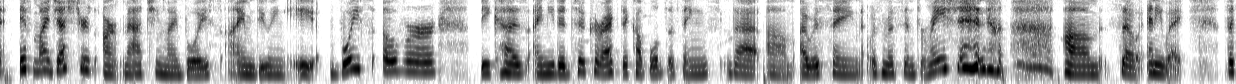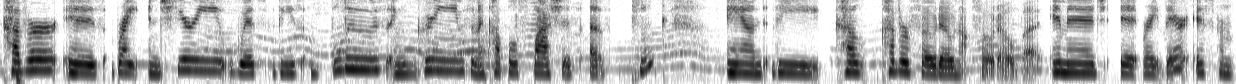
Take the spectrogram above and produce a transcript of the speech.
if my gestures aren't matching my voice, I'm doing a voiceover because I needed to correct a couple of the things that um, I was saying that was misinformation. um, so, anyway, the cover is bright and cheery with these blues and greens and a couple splashes of pink and the co- cover photo, not photo, but image, it right there is from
